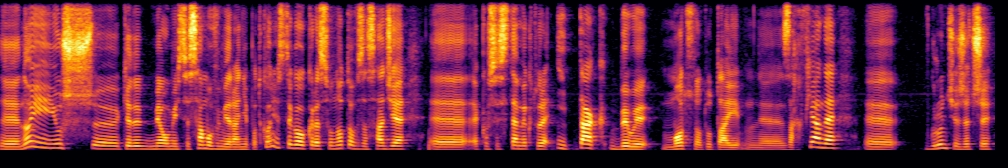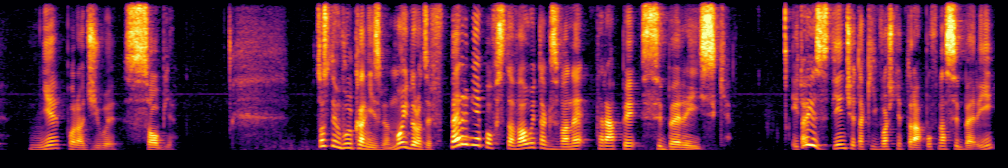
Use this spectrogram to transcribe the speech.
E, no i już e, kiedy miało miejsce samo wymieranie pod koniec tego okresu, no to w zasadzie ekosystemy, które i tak były mocno tutaj zachwiane, w gruncie rzeczy nie poradziły sobie. Co z tym wulkanizmem? Moi drodzy, w Permie powstawały tak zwane trapy syberyjskie. I to jest zdjęcie takich właśnie trapów na Syberii.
